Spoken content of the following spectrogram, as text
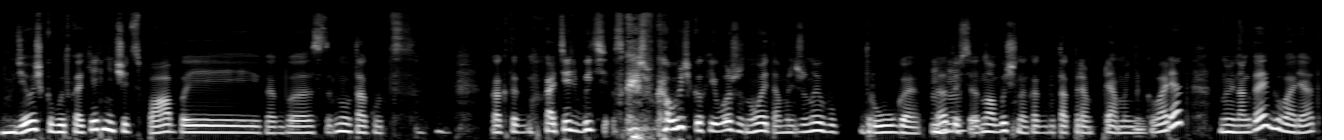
Ну, девочка будет кокетничать с папой, как бы, ну, так вот, как-то хотеть быть, скажем, в кавычках его женой там, или женой его друга, mm-hmm. да, то есть, ну, обычно как бы так прям прямо не говорят, но иногда и говорят.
